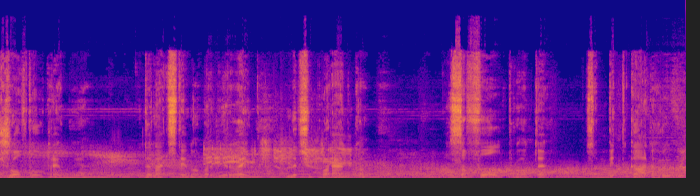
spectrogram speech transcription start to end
Жовто утримує 11-й номер Бірвей Нечипоренко. За фол проти підкат грубий.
